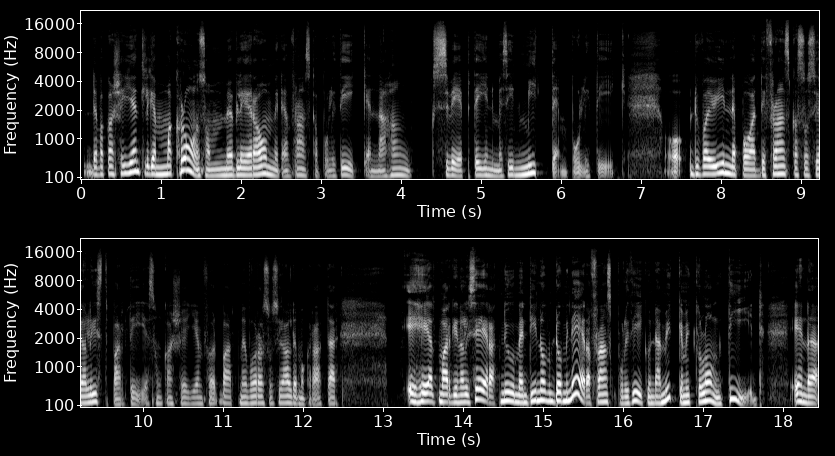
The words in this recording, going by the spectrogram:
det var kanske egentligen Macron som möblerade om i den franska politiken när han svepte in med sin mittenpolitik. Och du var ju inne på att det franska socialistpartiet, som kanske är jämförbart med våra socialdemokrater, är helt marginaliserat nu, men de dominerar fransk politik under mycket, mycket lång tid. Ända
